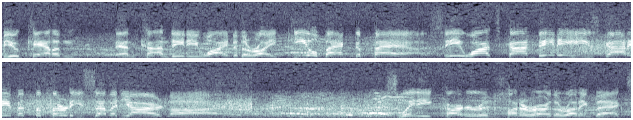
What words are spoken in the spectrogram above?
Buchanan and Condeni wide to the right. Kiel back to pass. He wants Condeni. He's got him at the 37-yard line. Sweeney, Carter, and Hunter are the running backs.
